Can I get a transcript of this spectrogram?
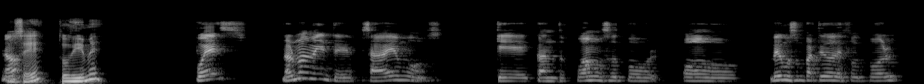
¿No? ¿No? sé, tú dime. Pues, normalmente sabemos que cuando jugamos fútbol o vemos un partido de fútbol,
